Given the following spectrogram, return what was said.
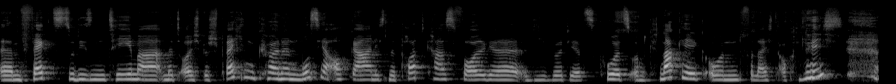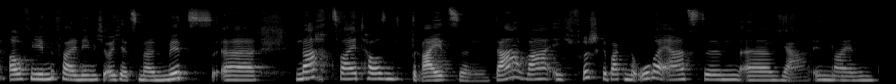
ähm, Facts zu diesem Thema mit euch besprechen können. Muss ja auch gar nicht eine Podcast-Folge, die wird jetzt kurz und knackig und vielleicht auch nicht. Auf jeden Fall nehme ich euch jetzt mal mit äh, nach 2013. Da war ich frisch gebackene Oberärztin, äh, ja, in meinen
